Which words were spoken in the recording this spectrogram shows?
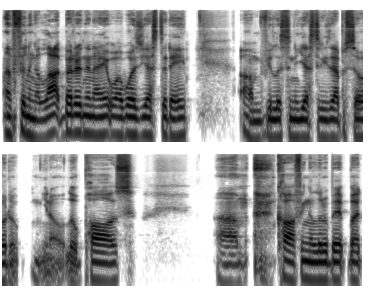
I'm feeling a lot better than I was yesterday. Um, if you listen to yesterday's episode, you know, a little pause, um, coughing a little bit, but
